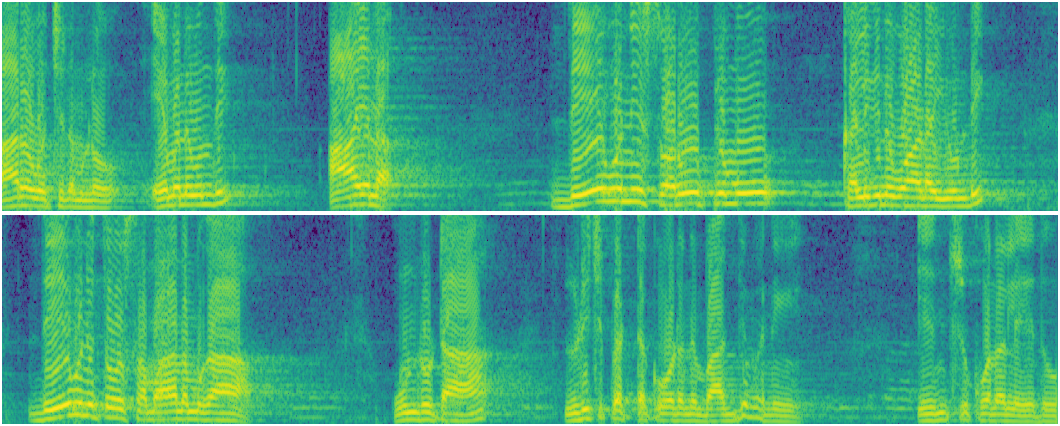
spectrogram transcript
ఆరో వచనంలో ఏమని ఉంది? ఆయన దేవుని స్వరూప్యము కలిగిన వాడై ఉండి దేవునితో సమానముగా ఉండుట విడిచిపెట్టకూడని భాగ్యమని ఎంచుకొనలేదు.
